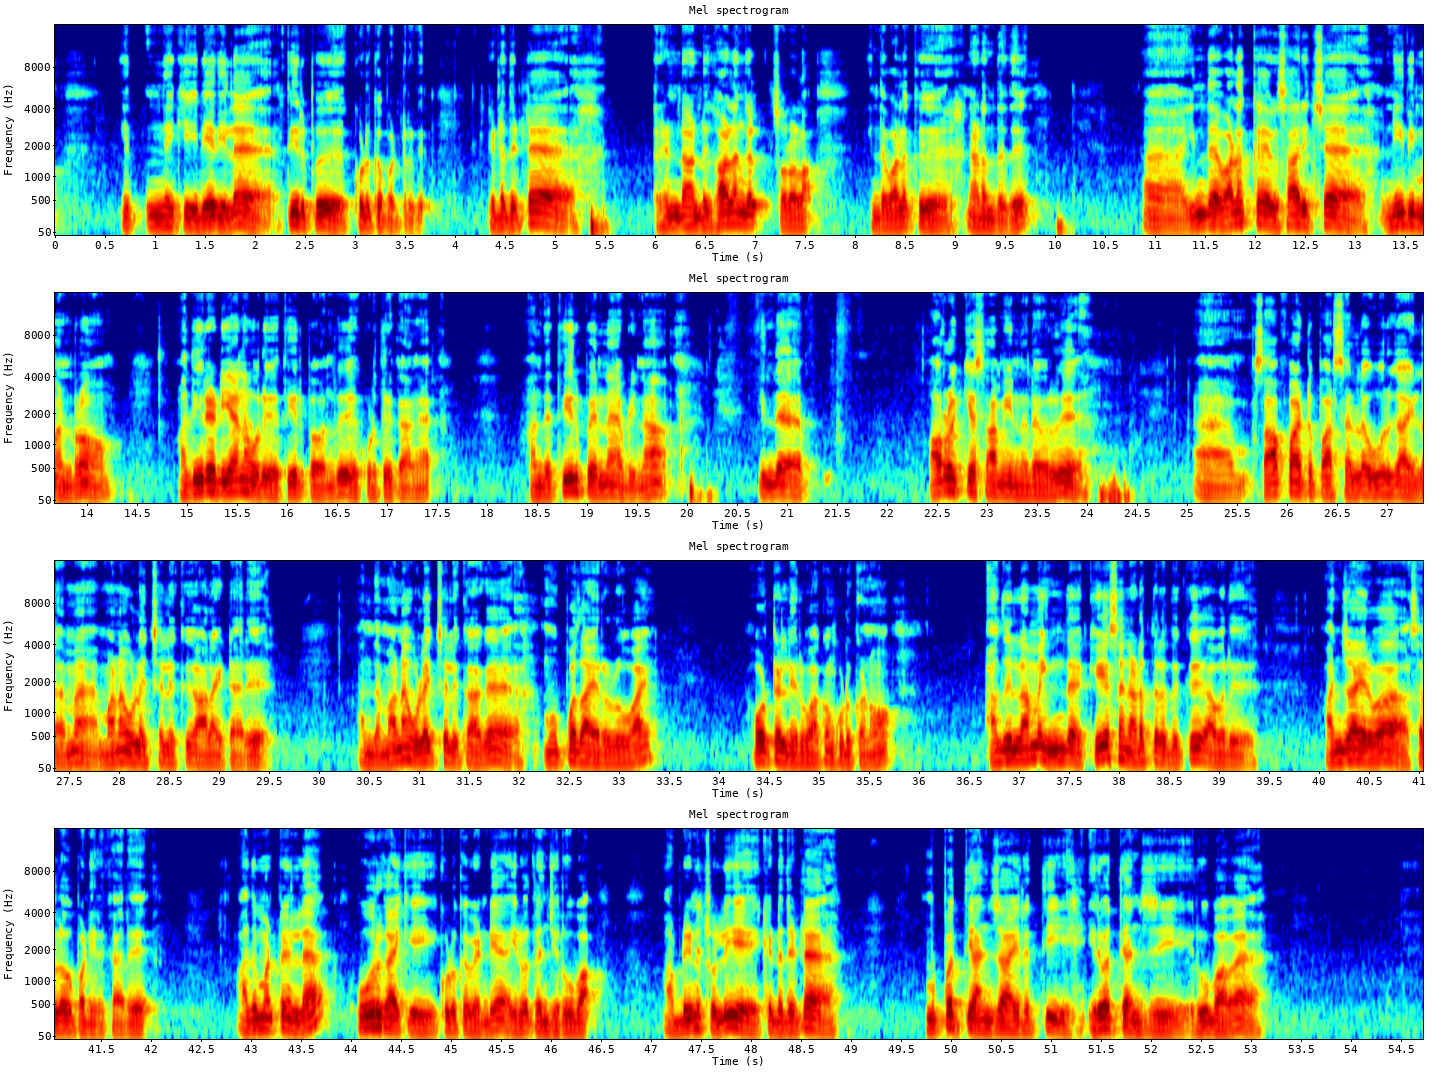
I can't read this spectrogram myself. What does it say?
இன்றைக்கி தேதியில் தீர்ப்பு கொடுக்கப்பட்டிருக்கு. கிட்டத்தட்ட ரெண்டாண்டு காலங்கள் சொல்லலாம் இந்த வழக்கு நடந்தது. இந்த வழக்கை விசாரித்த நீதிமன்றம் அதிரடியான ஒரு தீர்ப்பை வந்து கொடுத்துருக்காங்க. அந்த தீர்ப்பு என்ன அப்படின்னா இந்த ஆரோக்கியசாமின்றவர் சாப்பாட்டு பார்சலில் ஊறுகாய் இல்லாமல் மன உளைச்சலுக்கு ஆளாயிட்டார். அந்த மன உளைச்சலுக்காக முப்பதாயிரம் ரூபாய் ஹோட்டல் நிர்வாகம் கொடுக்கணும். அது இல்லாமல் இந்த கேஸை நடத்துகிறதுக்கு அவர் அஞ்சாயிரரூபா செலவு பண்ணியிருக்காரு. அது மட்டும் இல்லை ஊறுகாய்க்கு கொடுக்க வேண்டிய இருபத்தஞ்சி ரூபா அப்படின்னு சொல்லி கிட்டத்தட்ட முப்பத்தி அஞ்சாயிரத்தி இருபத்தி அஞ்சு ரூபாவை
